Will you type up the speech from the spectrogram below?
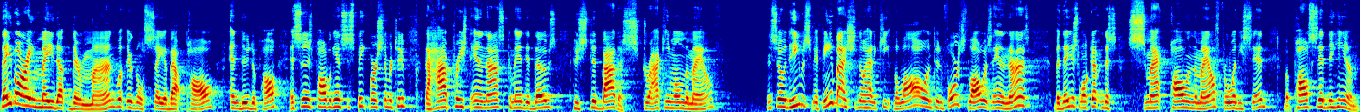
They've already made up their mind what they're going to say about Paul and do to Paul. As soon as Paul begins to speak, verse number two, the high priest Ananias commanded those who stood by to strike him on the mouth. And so he was, if anybody should know how to keep the law and to enforce the law, it was Ananias. But they just walked up and just smacked Paul in the mouth for what he said. But Paul said to him,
